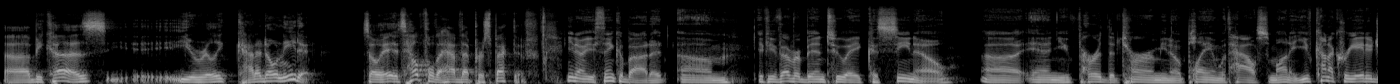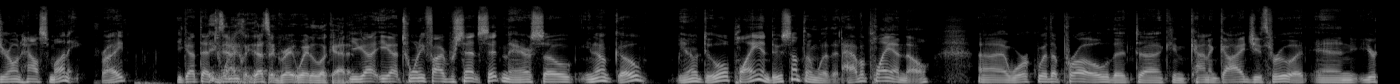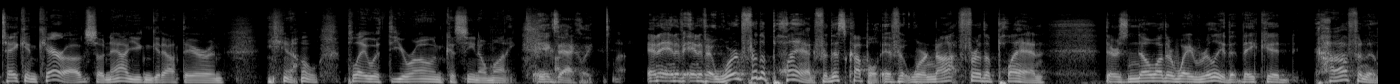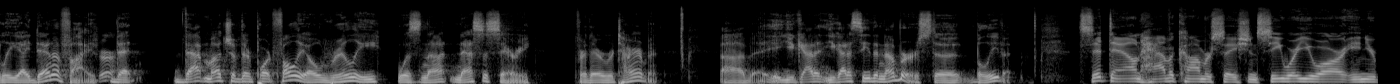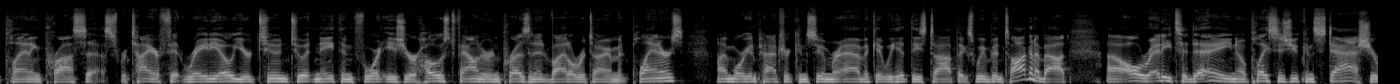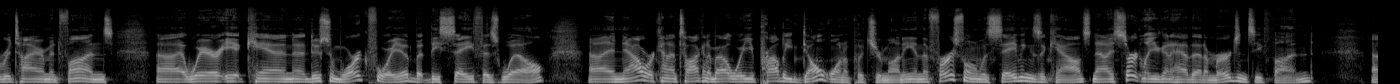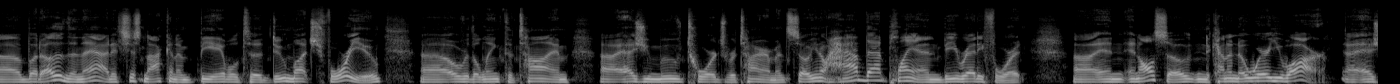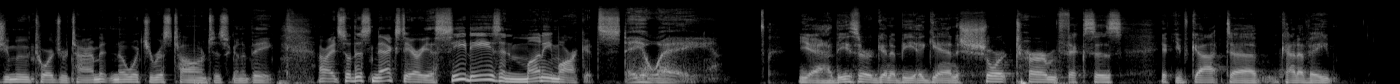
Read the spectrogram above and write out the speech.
uh, because you really kind of don't need it. So it's helpful to have that perspective. You know, you think about it. Um, if you've ever been to a casino uh, and you've heard the term, you know, playing with house money, you've kind of created your own house money, right? You got that exactly. 20, That's a great way to look at it. You got you got twenty five percent sitting there, so you know, go you know, do a little playing, do something with it. Have a plan though. Uh, work with a pro that uh, can kind of guide you through it, and you're taken care of. So now you can get out there and you know play with your own casino money. Exactly. And, and if and if it weren't for the plan for this couple, if it were not for the plan, there's no other way really that they could confidently identify sure. that that much of their portfolio really was not necessary for their retirement uh, you got to you got to see the numbers to believe it. Sit down, have a conversation, see where you are in your planning process. Retire Fit Radio, you're tuned to it. Nathan Fort is your host, founder, and president, Vital Retirement Planners. I'm Morgan Patrick, consumer advocate. We hit these topics. We've been talking about uh, already today, you know, places you can stash your retirement funds uh, where it can do some work for you, but be safe as well. Uh, and now we're kind of talking about where you probably don't want to put your money. And the first one was savings accounts. Now, certainly you're going to have that emergency fund. Uh, but other than that, it's just not going to be able to do much for you uh, over the length of time uh, as you move towards retirement. So, you know, have that plan, be ready for it, uh, and, and also kind of know where you are as you move towards retirement, know what your risk tolerances are going to be. All right, so this next area CDs and money markets, stay away. Yeah, these are going to be, again, short term fixes. If you've got uh, kind of a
